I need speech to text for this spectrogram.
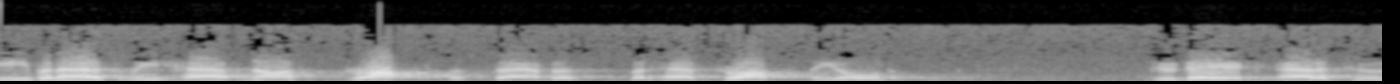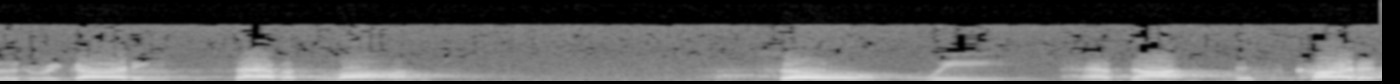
Even as we have not dropped the Sabbath, but have dropped the old Judaic attitude regarding Sabbath laws, so we have not discarded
